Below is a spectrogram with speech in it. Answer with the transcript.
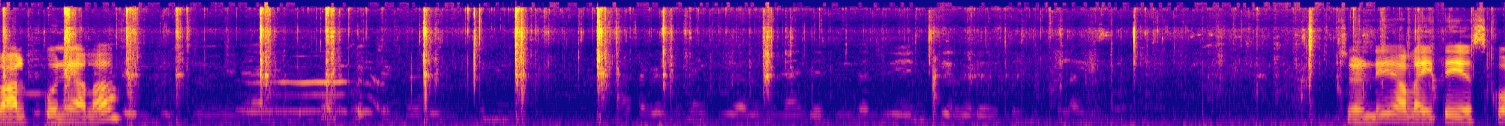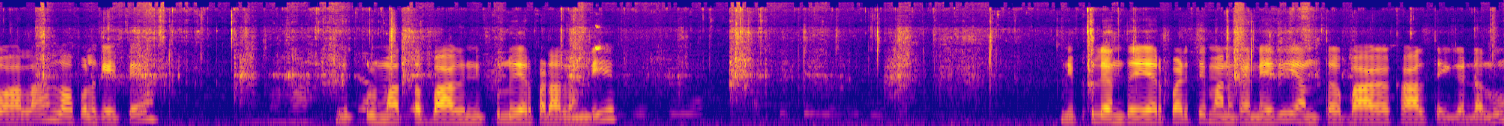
రాల్పుకొని అలా చూడండి అలా అయితే వేసుకోవాలా? లోపలికైతే నిప్పులు మొత్తం బాగా నిప్పులు ఏర్పడాలండి. నిప్పులు ఎంత ఏర్పడితే మనకు అనేది అంత బాగా కాలుతాయి గడ్డలు.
